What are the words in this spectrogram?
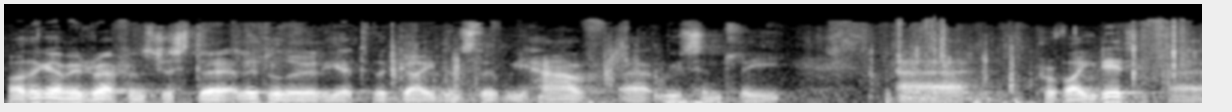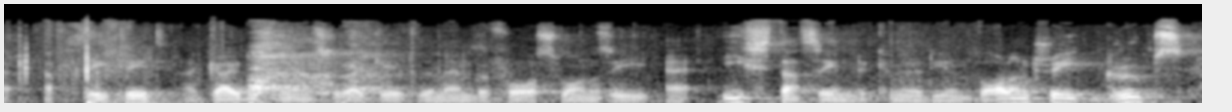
Well, I think I made reference just uh, a little earlier to the guidance that we have uh, recently uh, provided, uh, updated a guidance and answer I gave to the member for Swansea uh, East. That's aimed at community and voluntary groups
